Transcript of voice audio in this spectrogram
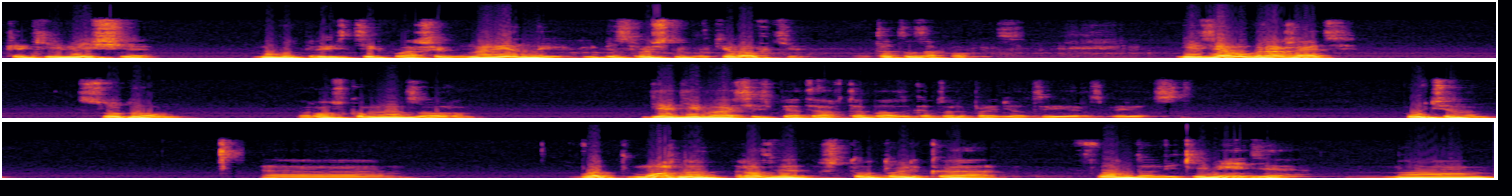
какие вещи могут привести к вашей мгновенной и бессрочной блокировке. Вот это запомните. Нельзя угрожать судом, Роскомнадзором, дядей Васи из пятой автобазы, который пройдет и разберется, Путиным, вот можно разве что только фондом Викимедиа, но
